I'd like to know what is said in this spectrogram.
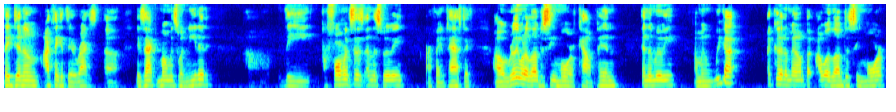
They did them, I think, at the exact, uh, exact moments when needed. Uh, the performances in this movie are fantastic. I really would have loved to see more of Kal Penn in the movie. I mean, we got a good amount, but I would love to see more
